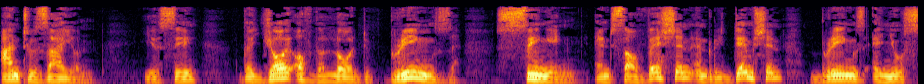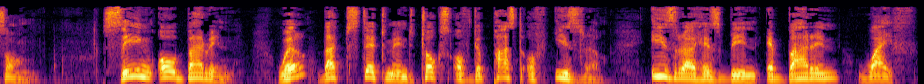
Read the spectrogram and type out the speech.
unto Zion. You see, the joy of the Lord brings singing and salvation and redemption brings a new song. Sing, O barren. Well, that statement talks of the past of Israel. Israel has been a barren wife,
